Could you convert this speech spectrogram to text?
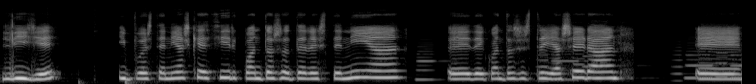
Lille y pues tenías que decir cuántos hoteles tenían, eh, de cuántas estrellas eran, eh,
